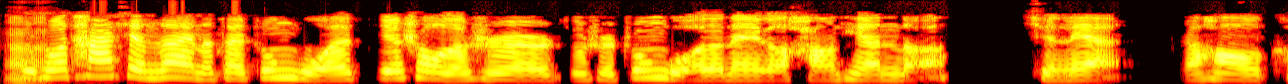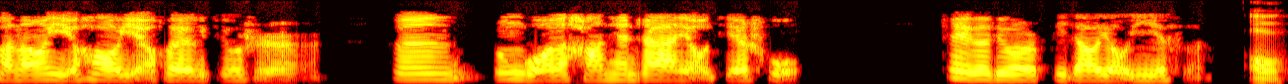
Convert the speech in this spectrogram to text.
就说他现在呢在中国接受的是就是中国的那个航天的训练，然后可能以后也会就是跟中国的航天站有接触，这个就是比较有意思。哦，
